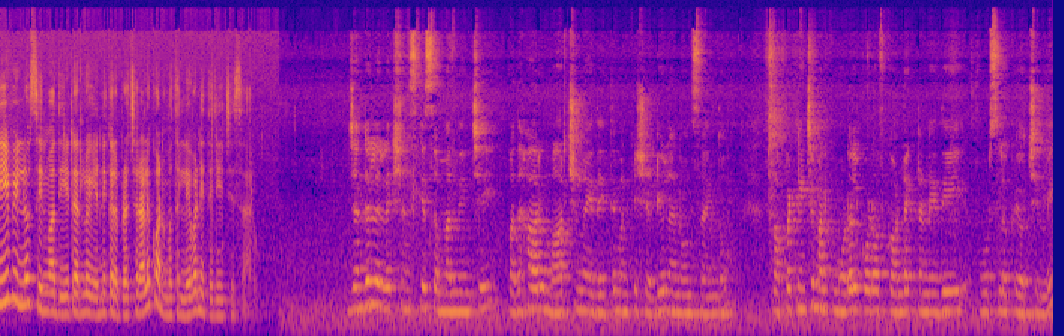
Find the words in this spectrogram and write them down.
టీవీల్లో సినిమా థియేటర్లో ఎన్నికల ప్రచారాలకు అనుమతులు లేవని తెలియజేశారు. జనరల్ ఎలక్షన్స్కి సంబంధించి పదహారు మార్చిన ఏదైతే మనకి షెడ్యూల్ అనౌన్స్ అయిందో సో అప్పటి నుంచి మనకి మోడల్ కోడ్ ఆఫ్ కాండక్ట్ అనేది ఫోర్స్లోకి వచ్చింది.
